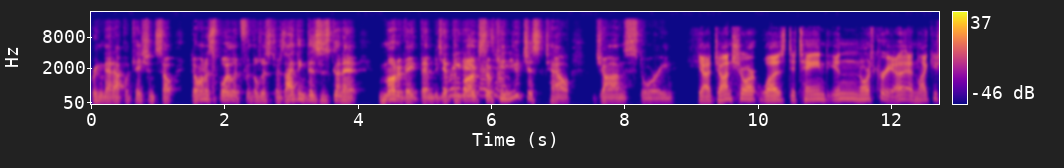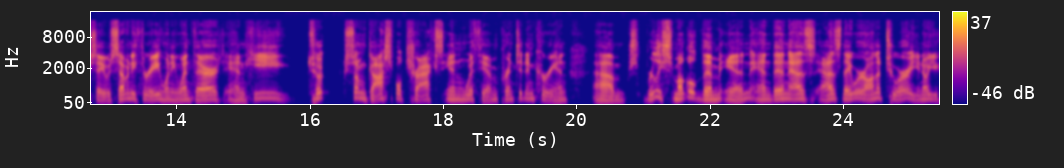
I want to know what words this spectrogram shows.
bring that application so don't want to spoil it for the listeners. I think this is going to motivate them to, to get the book. so, right. can you just tell John's story? Yeah, John Short was detained in North Korea. And like you say, he was 73 when he went there, and he took some gospel tracts in with him, printed in Korean. Um, really smuggled them in, and then as as they were on a tour, you know, you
